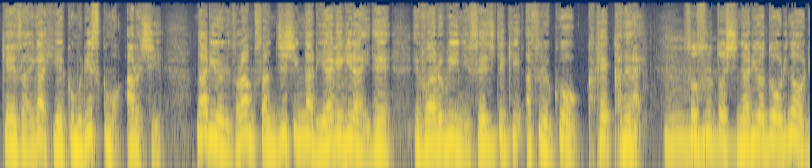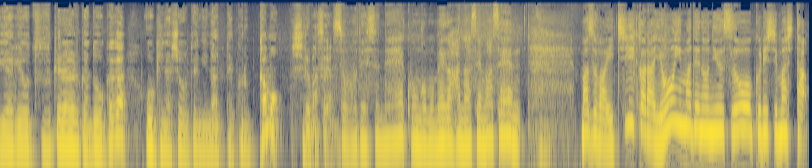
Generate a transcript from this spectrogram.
経済が冷え込むリスクもあるし、何よりトランプさん自身が利上げ嫌いで FRB に政治的圧力をかけかねない。そうするとシナリオ通りの利上げを続けられるかどうかが大きな焦点になってくるかもしれません。そうですね。今後も目が離せません。まずは1位から4位までのニュースをお送りしました。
